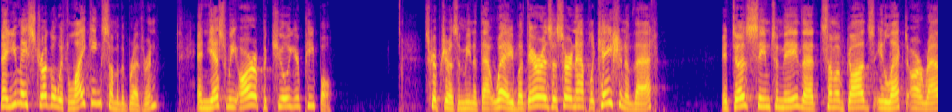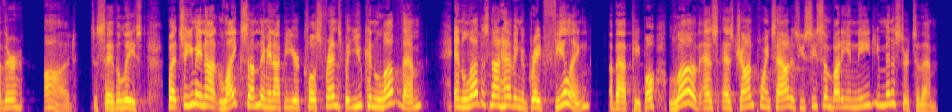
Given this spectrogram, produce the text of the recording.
Now, you may struggle with liking some of the brethren, and yes, we are a peculiar people. Scripture doesn't mean it that way, but there is a certain application of that. It does seem to me that some of God's elect are rather odd, to say the least. But so you may not like some, they may not be your close friends, but you can love them. And love is not having a great feeling about people. Love, as, as John points out, as you see somebody in need, you minister to them.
